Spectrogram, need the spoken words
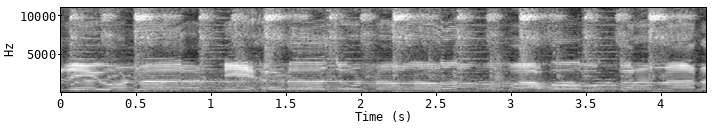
ઘેડ બારીઓના નિહળ જુન વાહો કરનાર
